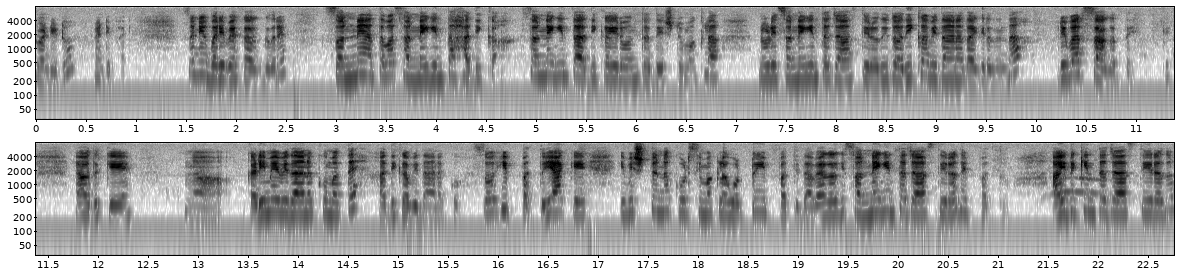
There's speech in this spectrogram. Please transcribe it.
twenty to twenty five so ನೀವು ಬರಿಬೇಕಾಗಿದ್ರೆ ಸೊನ್ನೆ ಅಥವಾ ಸೊನ್ನೆಗಿಂತ ಅಧಿಕ. ಸೊನ್ನೆಗಿಂತ ಅಧಿಕ ಇರುವಂಥದ್ದು ಎಷ್ಟು ಮಕ್ಕಳ ನೋಡಿ, ಸೊನ್ನೆಗಿಂತ ಜಾಸ್ತಿ ಇರೋದು, ಇದು ಅಧಿಕ ವಿಧಾನದಾಗಿರೋದ್ರಿಂದ ರಿವರ್ಸ್ ಆಗುತ್ತೆ? ಯಾವುದಕ್ಕೆ? ಕಡಿಮೆ ವಿಧಾನಕ್ಕೂ ಮತ್ತೆ ಅಧಿಕ ವಿಧಾನಕ್ಕೂ. ಸೊ ಇಪ್ಪತ್ತು. ಯಾಕೆ? ಇವಿಷ್ಟನ್ನು ಕೂಡಿಸಿ ಮಕ್ಕಳ ಒಟ್ಟು ಇಪ್ಪತ್ತಿದ್ದಾವೆ. ಹಾಗಾಗಿ ಸೊನ್ನೆಗಿಂತ ಜಾಸ್ತಿ ಇರೋದು ಇಪ್ಪತ್ತು. ಐದಕ್ಕಿಂತ ಜಾಸ್ತಿ ಇರೋದು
